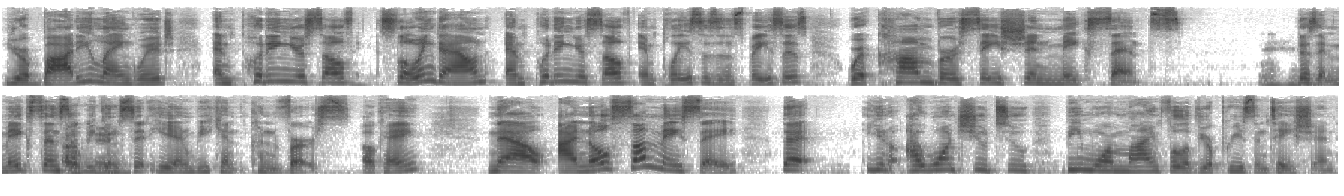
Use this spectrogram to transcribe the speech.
your body language, and putting yourself, slowing down and putting yourself in places and spaces where conversation makes sense. Mm-hmm. Does it make sense that we can sit here and we can converse? Okay. Now, I know some may say that, you know, I want you to be more mindful of your presentation.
